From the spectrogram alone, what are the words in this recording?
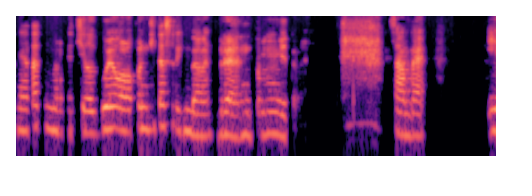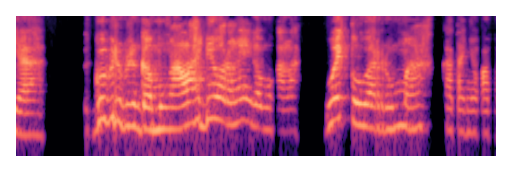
ternyata teman kecil gue walaupun kita sering banget berantem gitu. Sampai ya gue bener-bener gak mau ngalah dia orangnya gak mau kalah. Gue keluar rumah kata nyokap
